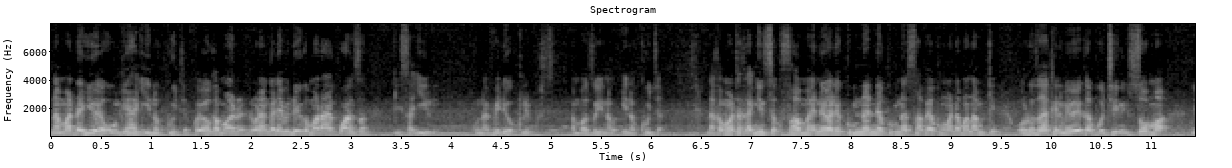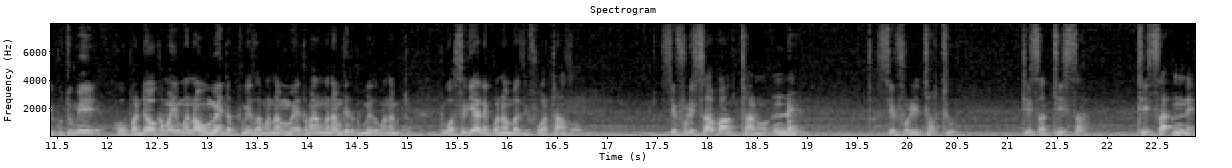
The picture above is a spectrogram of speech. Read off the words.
na mada hiyo ya uongeaji inakuja. Kwa hiyo kama unaangalia video kwa mara ya kwanza jisajili kuna video clips ambazo ina, inakuja. Na kama unataka jinsi ya kufahamu maeneo yale 14 17 ya kumwandaa mwanamke orodha yake nimeweka hapo chini. Soma nikutumie kwa upande wao kama ni mwanaume nitakutumia za mwanamume. Kama ni mwanamke nitakutumia za mwanamke. Tuwasiliane kwa namba zifuatazo. 0754 03 9994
